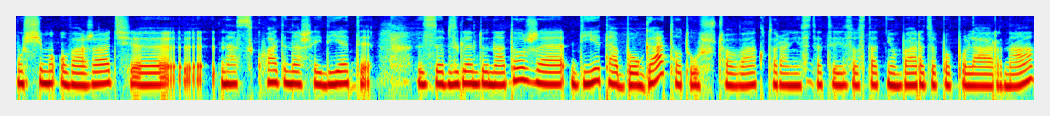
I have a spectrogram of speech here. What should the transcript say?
Musimy uważać e, na skład naszej diety ze względu na to, że dieta bogato tłuszczowa, która niestety jest ostatnio bardzo popularna,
